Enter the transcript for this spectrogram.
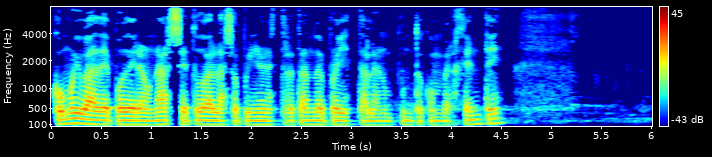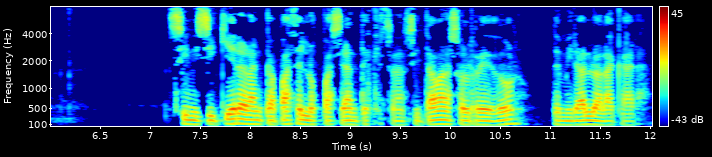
¿Cómo iba de poder aunarse todas las opiniones tratando de proyectarla en un punto convergente? Si ni siquiera eran capaces los paseantes que transitaban a su alrededor de mirarlo a la cara.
